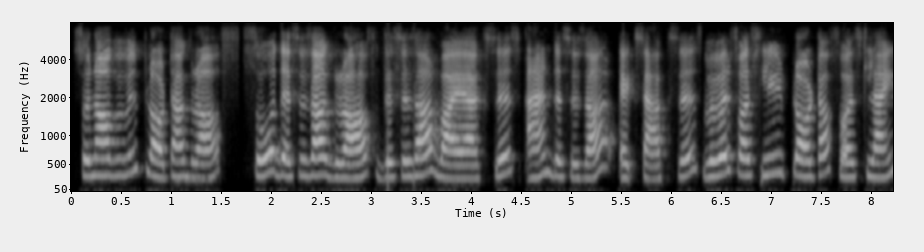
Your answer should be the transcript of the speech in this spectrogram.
So now we will plot our mm-hmm. graph. So this is our graph, this is our y axis and this is our x axis. We will firstly plot our first line.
